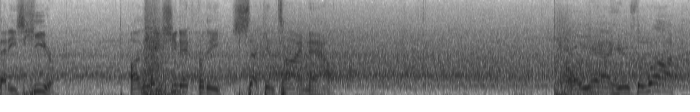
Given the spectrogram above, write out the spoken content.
that he's here, unleashing it for the second time now. Oh, yeah, here's The Rock.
